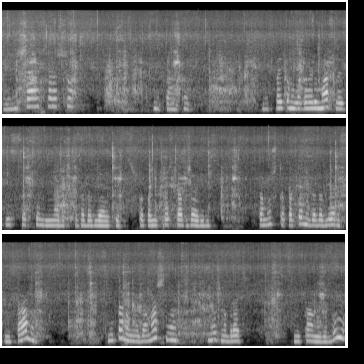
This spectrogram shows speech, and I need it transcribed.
Перемешаю хорошо. Сметанка. Вот поэтому я говорю, масло здесь совсем немножечко добавляете, чтобы они просто обжарились. Потому что потом мы добавляем сметану. Сметана у меня домашняя. Можно брать сметану любую,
